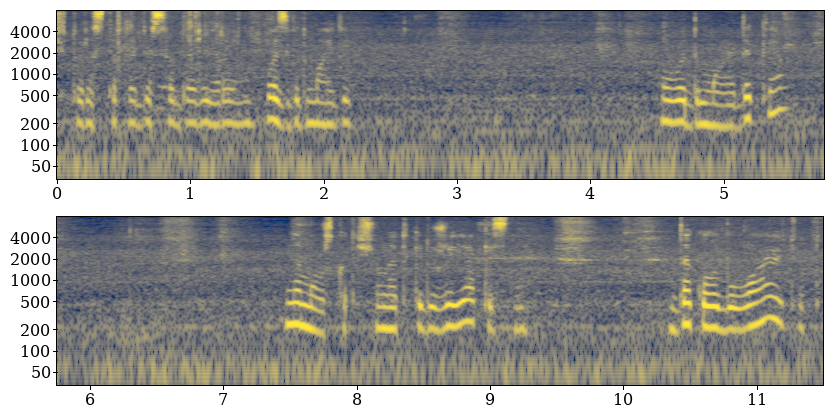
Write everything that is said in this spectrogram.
459 гривень. Ось ведмеді. Ведмедики. Не можу сказати, що вони такі дуже якісні. Деколи бувають, от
